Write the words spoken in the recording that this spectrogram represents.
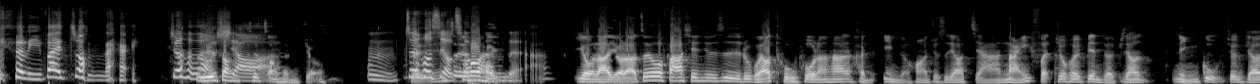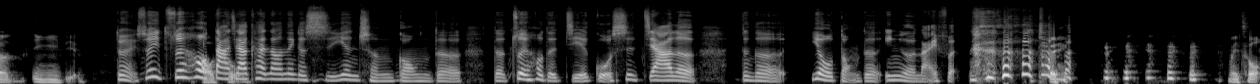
一个礼拜撞奶就很好直接撞笑就撞啊。很久。嗯，最后是有成功的啊。有啦有啦，最后发现就是如果要突破让它很硬的话，就是要加奶粉，就会变得比较凝固，就比较硬一点。对，所以最后大家看到那个实验成功的的最后的结果是加了那个幼懂的婴儿奶粉。对，没错，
